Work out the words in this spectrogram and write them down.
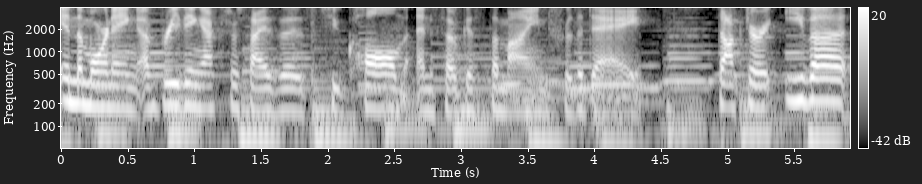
in the morning of breathing exercises to calm and focus the mind for the day. Dr. Eva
